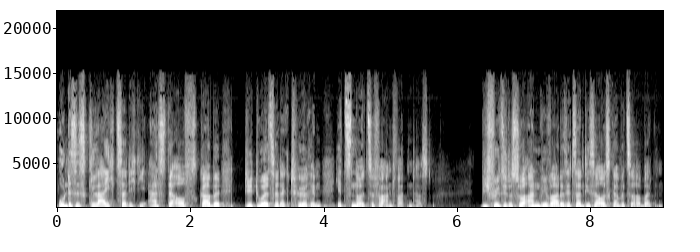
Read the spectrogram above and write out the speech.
und es ist gleichzeitig die erste Aufgabe, die du als Redakteurin jetzt neu zu verantworten hast. Wie fühlt sich das so an? Wie war das jetzt an dieser Ausgabe zu arbeiten?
